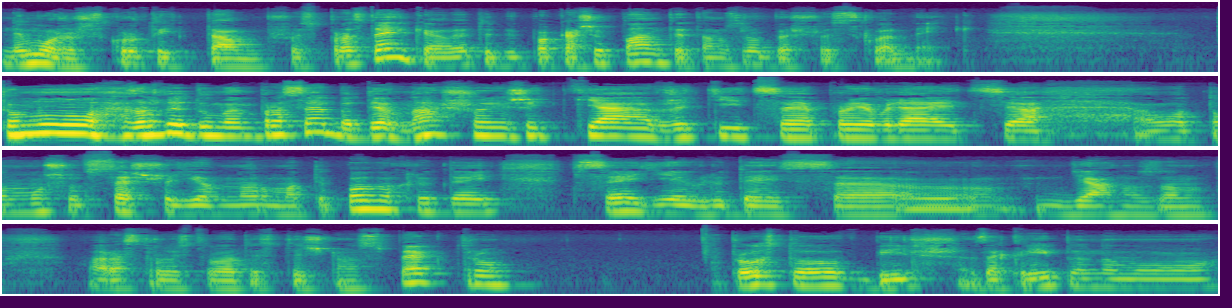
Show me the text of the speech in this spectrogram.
не можеш скрутити там щось простеньке, але тобі покаже план, ти там зробиш щось складненьке. Тому завжди думаємо про себе, де в нашої життя, в житті це проявляється. От, тому що все, що є в нормотипових людей, все є в людей з е, діагнозом розстройства аутистичного спектру, просто в більш закріпленому,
